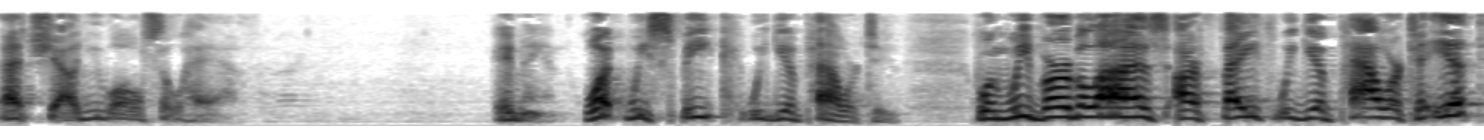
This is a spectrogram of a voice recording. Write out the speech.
that shall you also have. Amen. What we speak, we give power to. When we verbalize our faith, we give power to it.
